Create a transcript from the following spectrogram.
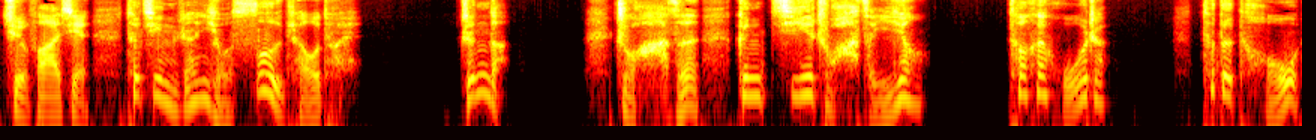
却发现它竟然有四条腿，真的。爪子跟鸡爪子一样，它还活着。它的头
